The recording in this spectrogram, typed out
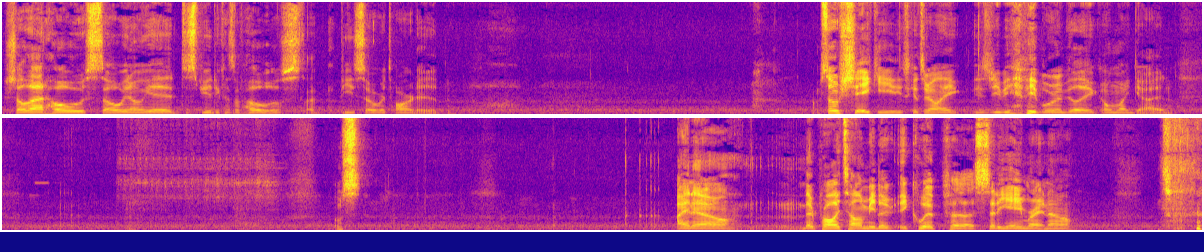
Show that host so we don't get disputed because of host. That'd be so retarded. I'm so shaky. These kids are like, these GB people are gonna be like, oh my god. I'm. S- I know. They're probably telling me to equip uh, steady aim right now.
